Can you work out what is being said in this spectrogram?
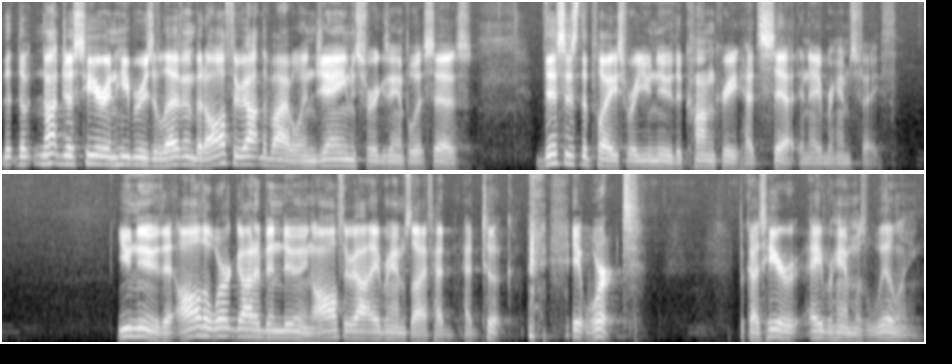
the, not just here in Hebrews 11, but all throughout the Bible. In James, for example, it says, this is the place where you knew the concrete had set in Abraham's faith. You knew that all the work God had been doing all throughout Abraham's life had, had took. it worked. Because here Abraham was willing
